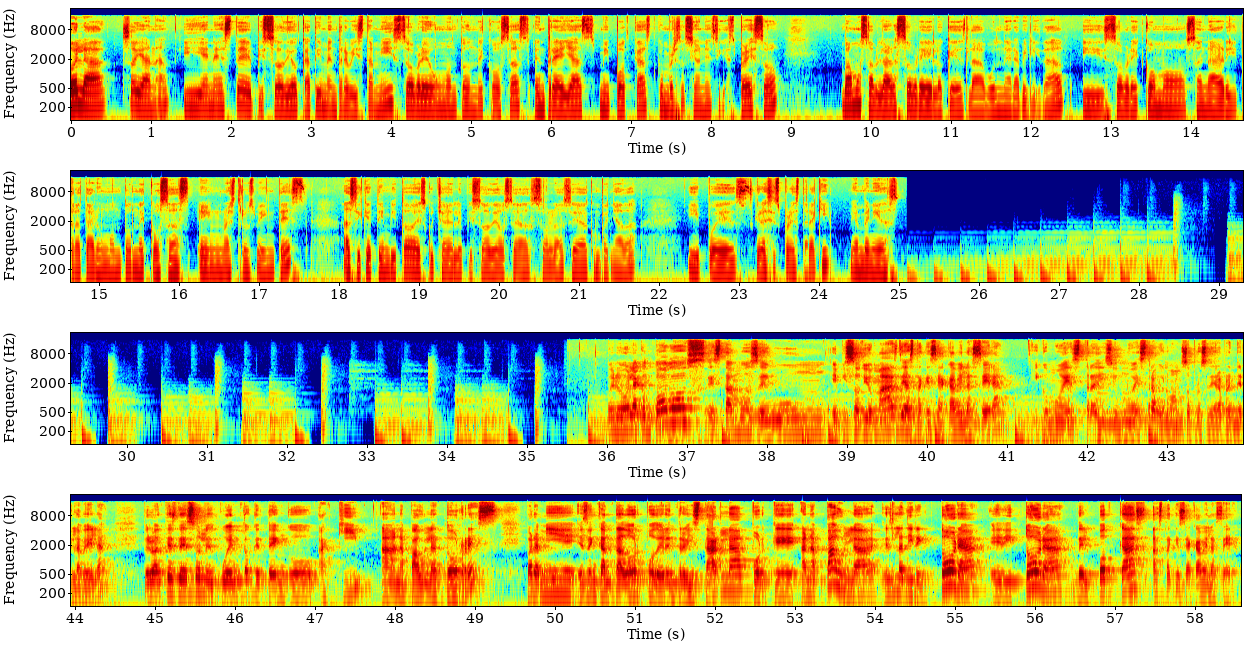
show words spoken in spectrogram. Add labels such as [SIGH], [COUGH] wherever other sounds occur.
Hola, soy Ana y en este episodio Katy me entrevista a mí sobre un montón de cosas, entre ellas mi podcast Conversaciones y Expreso. Vamos a hablar sobre lo que es la vulnerabilidad y sobre cómo sanar y tratar un montón de cosas en nuestros veintes. Así que te invito a escuchar el episodio, sea sola, sea acompañada. Y pues gracias por estar aquí. Bienvenidas. Bueno, hola con todos. Estamos en un episodio más de Hasta que se acabe la cera. Y como es tradición nuestra, bueno, vamos a proceder a prender la vela. Pero antes de eso les cuento que tengo aquí a Ana Paula Torres. Para mí es encantador poder entrevistarla porque Ana Paula es la directora, editora del podcast Hasta que se acabe la cera.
